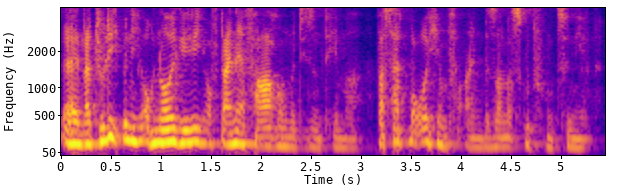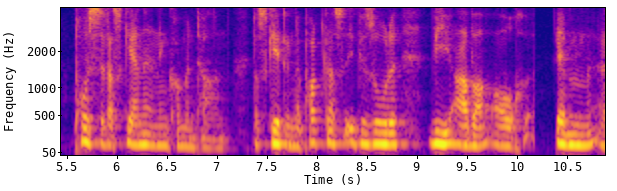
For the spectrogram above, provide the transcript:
Äh, natürlich bin ich auch neugierig auf deine Erfahrung mit diesem Thema. Was hat bei euch im Verein besonders gut funktioniert? Poste das gerne in den Kommentaren. Das geht in der Podcast-Episode, wie aber auch im äh,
